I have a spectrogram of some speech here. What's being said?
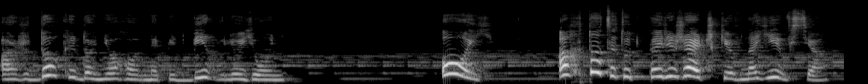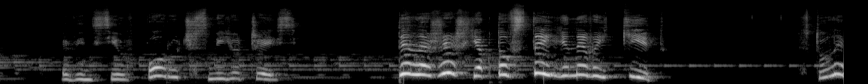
аж доки до нього не підбіг Лююнь. Ой, а хто це тут пиріжечків наївся? Він сів поруч, сміючись. Ти лежиш, як товстий лінивий кіт. Стули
